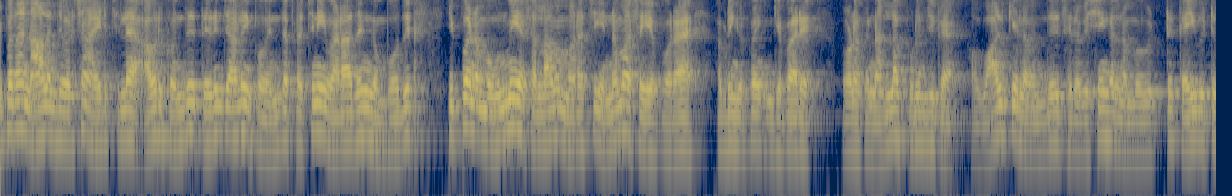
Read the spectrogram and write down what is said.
இப்போ தான் நாலஞ்சு வருஷம் ஆயிடுச்சுல. அவருக்கு வந்து தெரிஞ்சாலும் இப்போ எந்த பிரச்சனையும் வராதுங்கும்போது இப்போ நம்ம உண்மையை சொல்லாமல் மறைச்சி என்னம்மா செய்ய போகிற அப்படிங்கிறப்ப இங்கே பாரு உனக்கு நல்லா புரிஞ்சுக்க. வாழ்க்கையில் வந்து சில விஷயங்கள் நம்ம விட்டு கைவிட்டு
